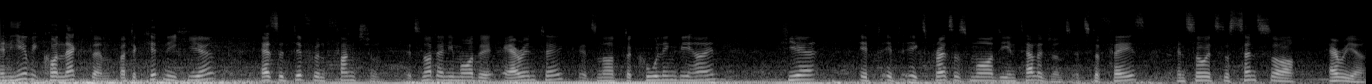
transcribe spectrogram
and here we connect them, but the kidney here has a different function. It's not anymore the air intake, it's not the cooling behind. Here it, it expresses more the intelligence, it's the face and so it's the sensor area.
